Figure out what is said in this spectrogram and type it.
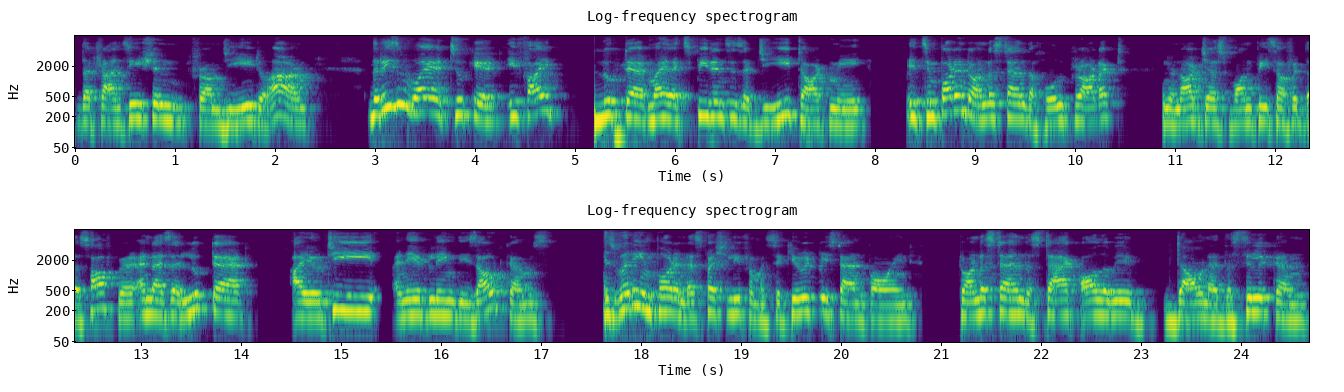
the transition from GE to ARM. The reason why I took it, if I looked at my experiences at GE taught me it's important to understand the whole product, you know, not just one piece of it, the software. And as I looked at IoT enabling these outcomes, is very important, especially from a security standpoint, to understand the stack all the way down at the silicon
